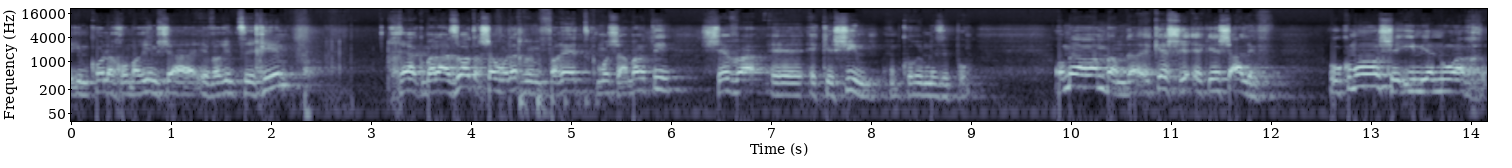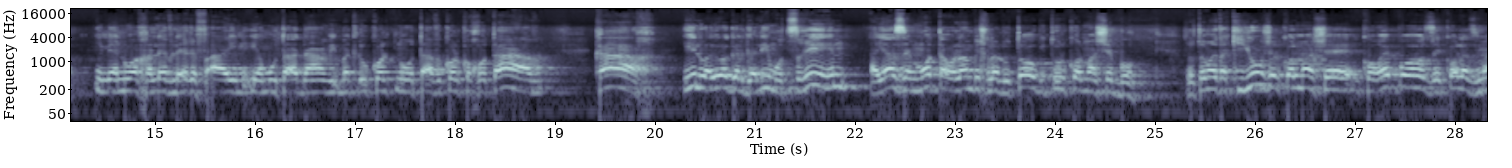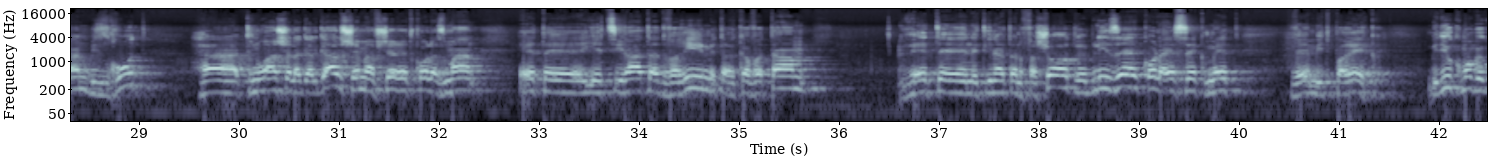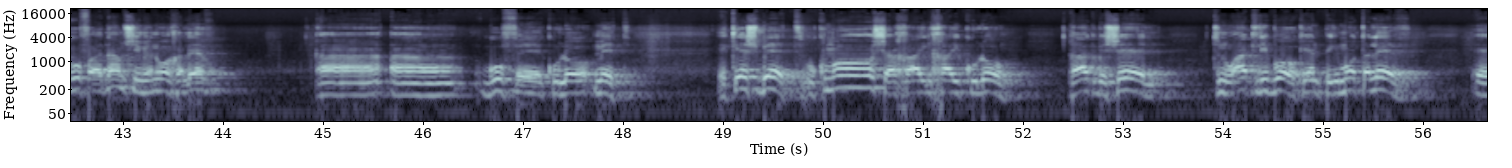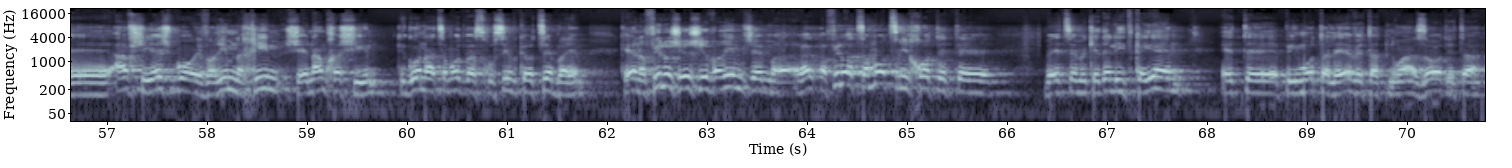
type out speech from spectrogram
עם כל החומרים שהאיברים צריכים. אחרי ההקבלה הזאת עכשיו הוא הולך ומפרט, כמו שאמרתי, שבע אה, היקשים, הם קוראים לזה פה. אומר הרמב"ם, היקש א', הוא כמו שאם ינוח, ינוח הלב להרף עין, ימות האדם ויבטלו כל תנועותיו וכל כוחותיו, כך אילו היו הגלגלים עוצרים, היה זה מות העולם בכללותו וביטול כל מה שבו. זאת אומרת, הקיום של כל מה שקורה פה זה כל הזמן בזכות התנועה של הגלגל שמאפשרת כל הזמן את אה, יצירת הדברים, את הרכבתם ואת אה, נתינת הנפשות, ובלי זה כל העסק מת ומתפרק. בדיוק כמו בגוף האדם, שאם ינוח הלב, הגוף אה, כולו מת. היקש ב' הוא כמו שהחי חי כולו רק בשל תנועת ליבו, כן, פעימות הלב, אף שיש בו איברים נחים שאינם חשים, כגון העצמות והסחוסים וכיוצא בהם, כן, אפילו שיש איברים שהם, אפילו עצמות צריכות את, אה, בעצם כדי להתקיים את אה, פעימות הלב, את התנועה הזאת, את ה...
